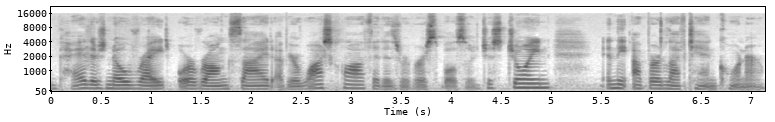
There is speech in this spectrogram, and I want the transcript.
Okay, there's no right or wrong side of your washcloth. It is reversible. So just join in the upper left hand corner.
